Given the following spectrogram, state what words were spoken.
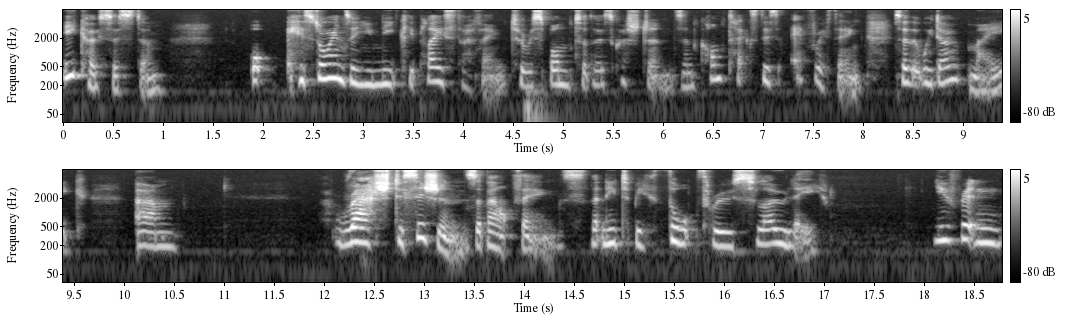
ecosystem. Historians are uniquely placed, I think, to respond to those questions, and context is everything so that we don't make um, rash decisions about things that need to be thought through slowly. You've written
